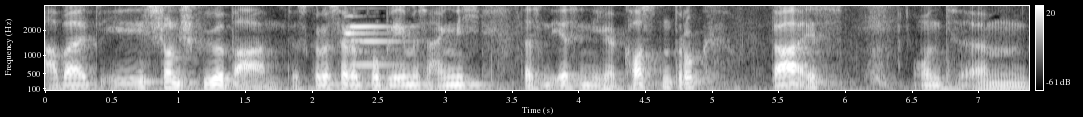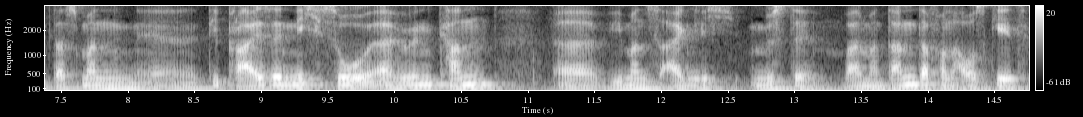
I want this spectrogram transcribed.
aber ist schon spürbar. Das größere Problem ist eigentlich, dass ein irrsinniger Kostendruck da ist und ähm, dass man äh, die Preise nicht so erhöhen kann, äh, wie man es eigentlich müsste, weil man dann davon ausgeht,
